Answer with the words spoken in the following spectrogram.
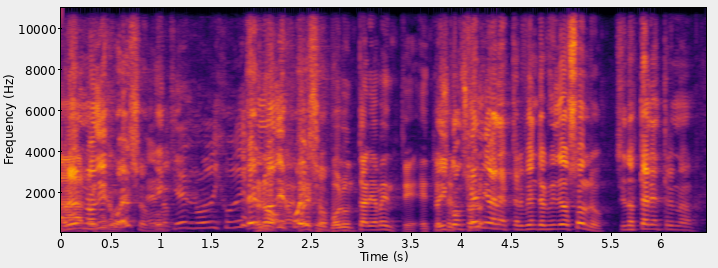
pero él no dijo eso. Es que él no dijo de Él eso. no dijo eso, voluntariamente. ¿Y Entonces, con quién iban a estar viendo el video solo? Si no está el entrenador.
